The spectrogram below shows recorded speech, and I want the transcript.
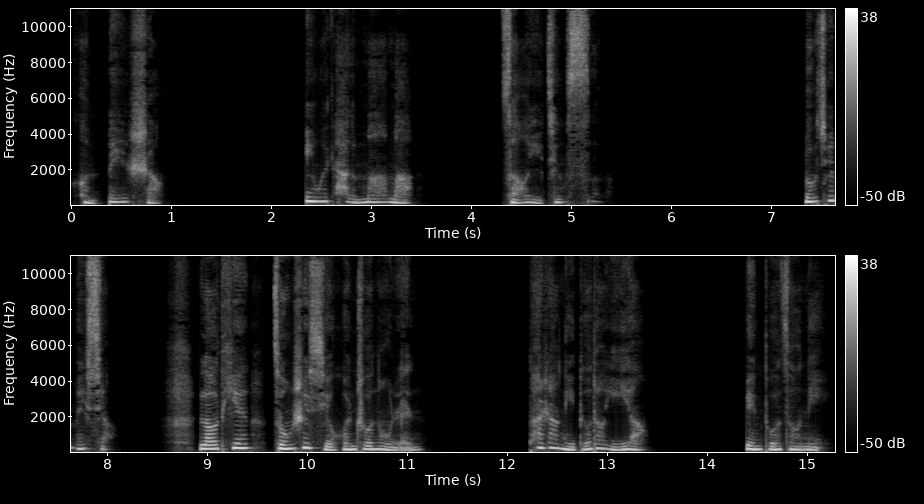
很悲伤，因为她的妈妈早已经死了。”罗娟没想。老天总是喜欢捉弄人，他让你得到一样，便夺走你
